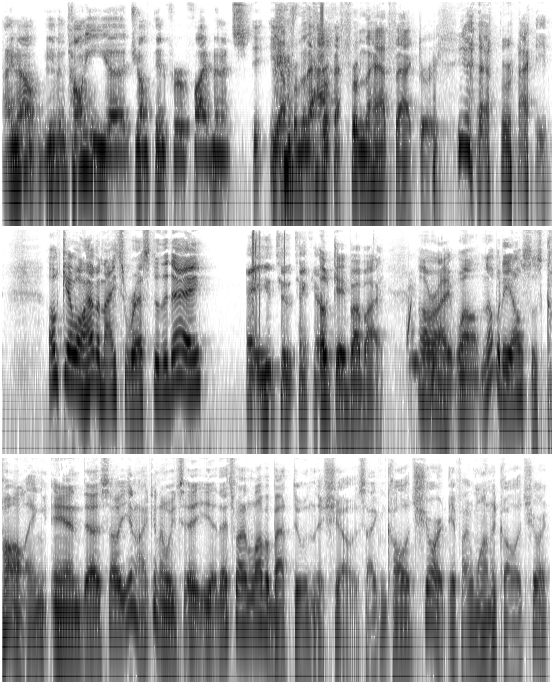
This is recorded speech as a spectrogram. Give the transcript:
I know. Even Tony uh, jumped in for five minutes. Yeah, from the, the Hat fr- from the Hat Factory. yeah, right. Okay, well, have a nice rest of the day. Hey, you too. Take care. Okay, bye bye. All right. Well, nobody else is calling, and uh, so you know, I can always. Uh, yeah, that's what I love about doing this show is I can call it short if I want to call it short.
